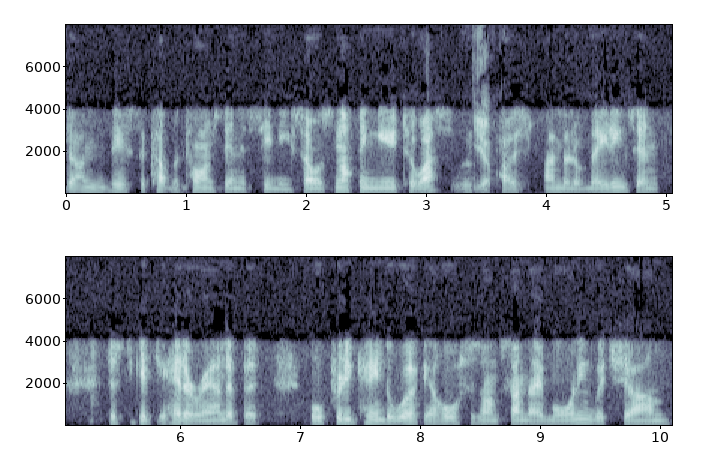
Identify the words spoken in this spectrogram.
done this a couple of times down in Sydney, so it's nothing new to us with Yep. the postponement of meetings and just to get your head around it. But we're pretty keen to work our horses on Sunday morning, which, um,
